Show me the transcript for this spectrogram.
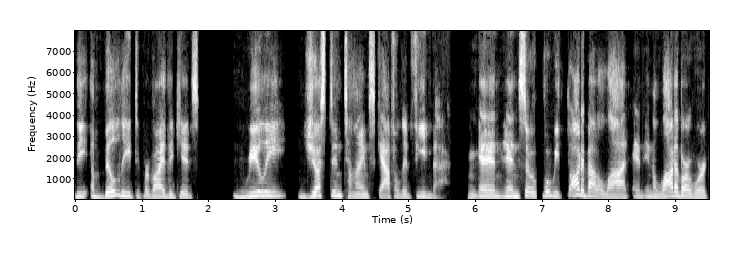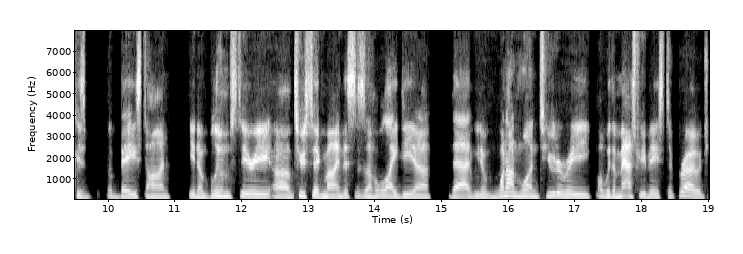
the ability to provide the kids really just in time scaffolded feedback. Hmm. And and so what we thought about a lot and in a lot of our work is based on, you know, Bloom's theory of two sigma. And this is a whole idea that, you know, one-on-one tutoring with a mastery-based approach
